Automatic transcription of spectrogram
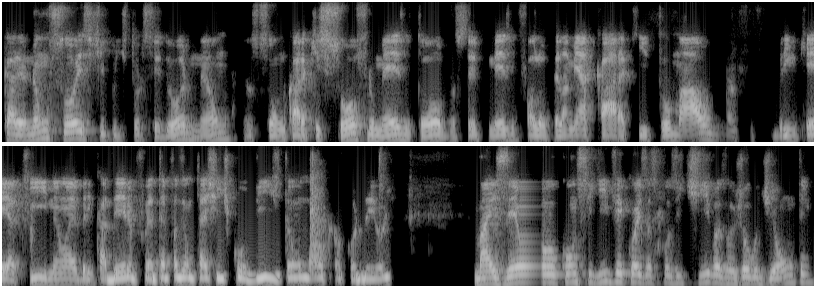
cara, eu não sou esse tipo de torcedor, não. Eu sou um cara que sofro mesmo, tô. Você mesmo falou pela minha cara aqui, tô mal. Brinquei aqui, não é brincadeira. Fui até fazer um teste de Covid, tão mal que eu acordei hoje mas eu consegui ver coisas positivas no jogo de ontem.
